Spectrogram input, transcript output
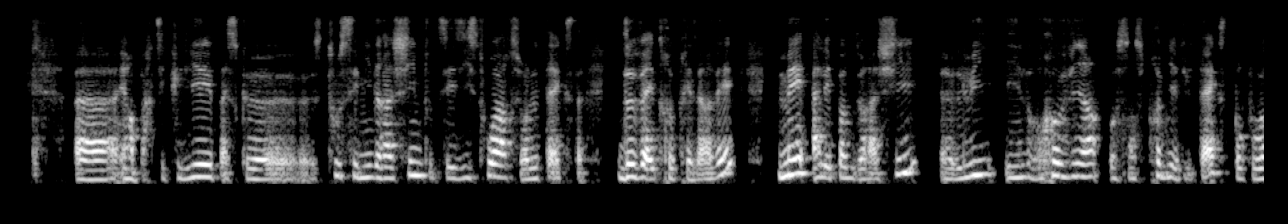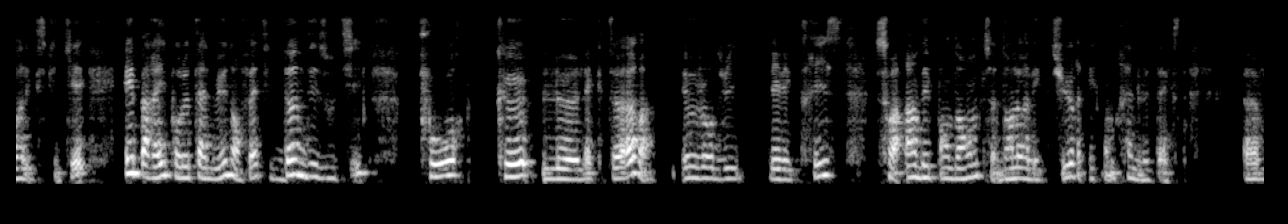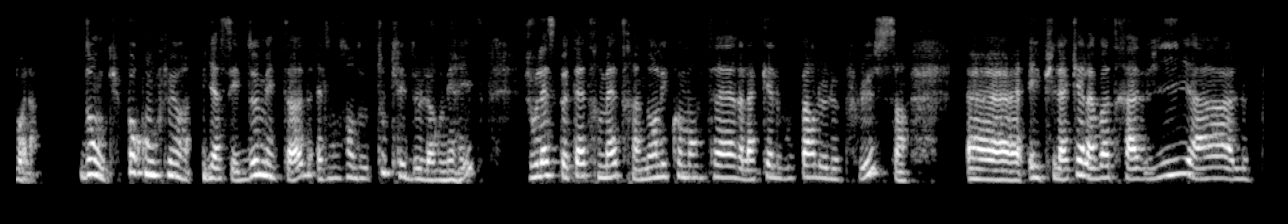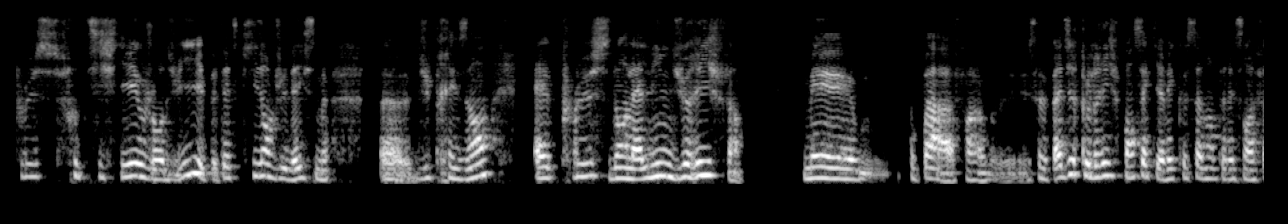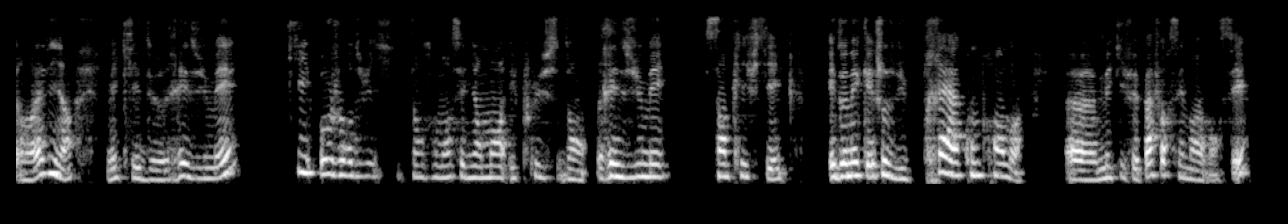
Euh, et en particulier parce que tous ces midrashim, toutes ces histoires sur le texte devaient être préservées. Mais à l'époque de Rashi, euh, lui, il revient au sens premier du texte pour pouvoir l'expliquer. Et pareil pour le Talmud, en fait, il donne des outils pour que le lecteur, et aujourd'hui les lectrices, soient indépendantes dans leur lecture et comprennent le texte. Euh, voilà. Donc, pour conclure, il y a ces deux méthodes. Elles ont sans doute toutes les deux leur mérite. Je vous laisse peut-être mettre dans les commentaires laquelle vous parle le plus. Euh, et puis laquelle, à votre avis, a le plus fructifié aujourd'hui, et peut-être qui, dans le judaïsme euh, du présent, est plus dans la ligne du RIF. Mais faut pas, enfin, ça ne veut pas dire que le RIF pensait qu'il n'y avait que ça d'intéressant à faire dans la vie, hein, mais qui est de résumer qui aujourd'hui, dans son enseignement, est plus dans résumer, simplifier et donner quelque chose du prêt à comprendre, euh, mais qui ne fait pas forcément avancer,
